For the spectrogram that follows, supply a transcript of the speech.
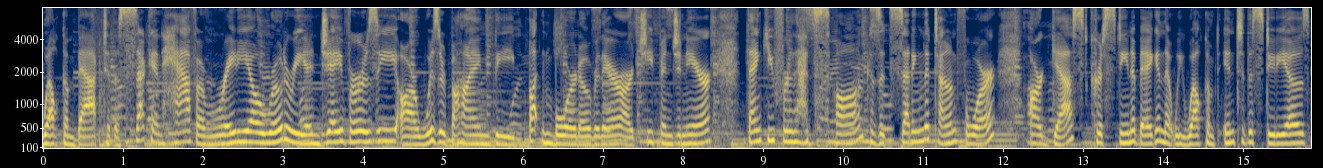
Welcome back to the second half of Radio Rotary. And Jay Verzi, our wizard behind the button board over there, our chief engineer. Thank you for that song because it's setting the tone for our guest, Christina Bagan, that we welcomed into the studios.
